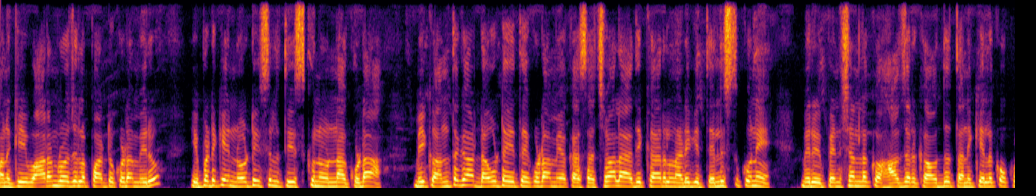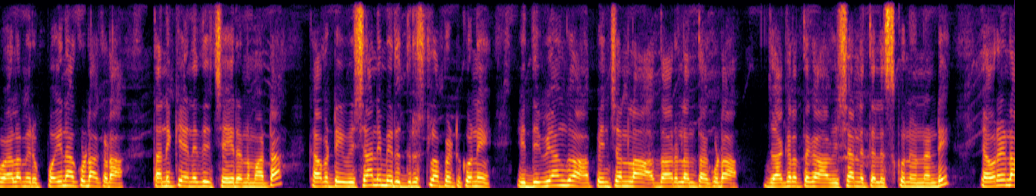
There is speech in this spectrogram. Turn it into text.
మనకి వారం రోజుల పాటు కూడా మీరు ఇప్పటికే నోటీసులు తీసుకుని ఉన్నా కూడా మీకు అంతగా డౌట్ అయితే కూడా మీ యొక్క సచివాలయ అధికారులను అడిగి తెలుసుకుని మీరు ఈ పెన్షన్లకు హాజరు కావద్దు తనిఖీలకు. ఒకవేళ మీరు పోయినా కూడా అక్కడ తనిఖీ అనేది చేయరనమాట కాబట్టి ఈ విషయాన్ని మీరు దృష్టిలో పెట్టుకొని ఈ దివ్యాంగ పెన్షన్ల దారులంతా కూడా జాగ్రత్తగా ఆ విషయాన్ని తెలుసుకుని ఉండండి. ఎవరైనా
